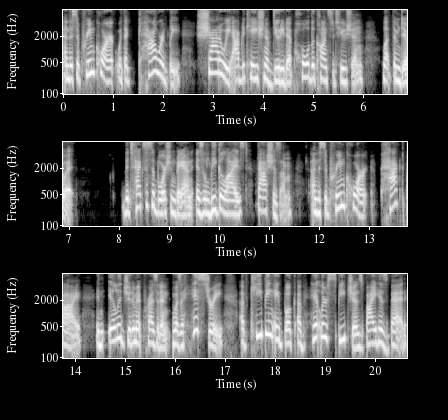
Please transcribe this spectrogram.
and the Supreme Court, with a cowardly, shadowy abdication of duty to uphold the Constitution, let them do it. The Texas abortion ban is a legalized fascism, and the Supreme Court, packed by an illegitimate president who has a history of keeping a book of Hitler's speeches by his bed,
